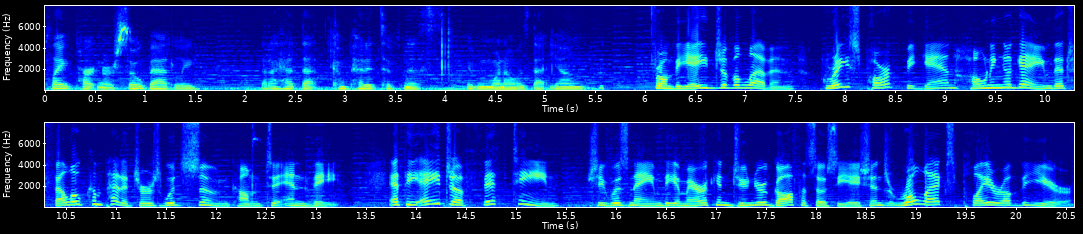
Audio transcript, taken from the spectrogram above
playing partner so badly that I had that competitiveness even when I was that young. From the age of 11, Grace Park began honing a game that fellow competitors would soon come to envy. At the age of 15, she was named the American Junior Golf Association's Rolex Player of the Year.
